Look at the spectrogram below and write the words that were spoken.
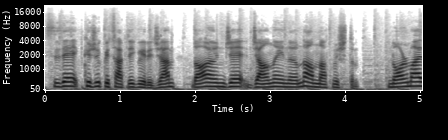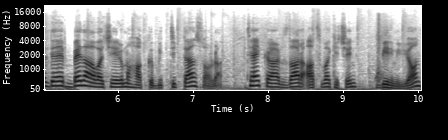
size küçük bir taktik vereceğim. Daha önce canlı yayınlarımda anlatmıştım. Normalde bedava çevirme hakkı bittikten sonra tekrar zar atmak için 1 milyon,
